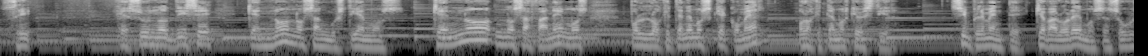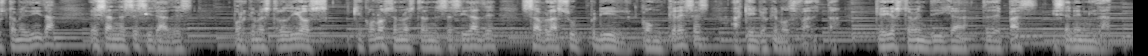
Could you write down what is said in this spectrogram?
Sí, Jesús nos dice que no nos angustiemos, que no nos afanemos por lo que tenemos que comer o lo que tenemos que vestir. Simplemente que valoremos en su justa medida esas necesidades, porque nuestro Dios, que conoce nuestras necesidades, sabrá suplir con creces aquello que nos falta. Que Dios te bendiga, te dé paz y serenidad.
